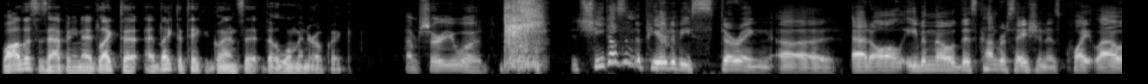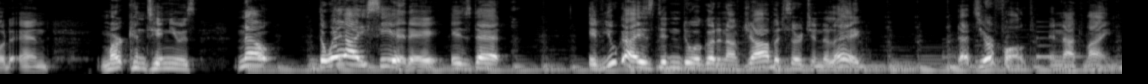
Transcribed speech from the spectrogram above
While this is happening, I'd like to I'd like to take a glance at the woman real quick. I'm sure you would. she doesn't appear to be stirring uh at all, even though this conversation is quite loud. And Mark continues. Now, the way I see it, eh, is that if you guys didn't do a good enough job at searching the leg, that's your fault and not mine.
